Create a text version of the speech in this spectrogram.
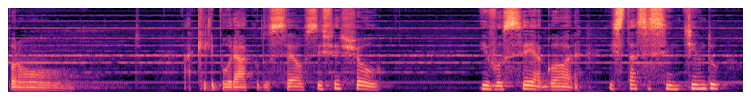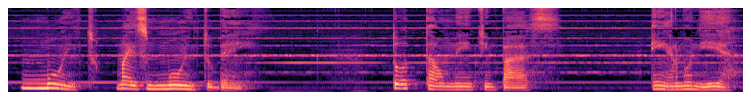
Pronto. Aquele buraco do céu se fechou e você agora está se sentindo muito, mas muito bem. Totalmente em paz, em harmonia.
